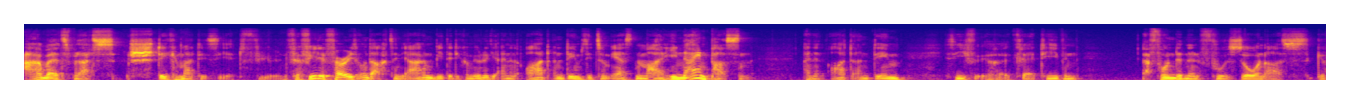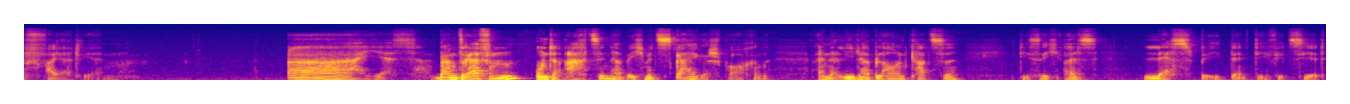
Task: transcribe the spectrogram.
Arbeitsplatz stigmatisiert fühlen. Für viele Furries unter 18 Jahren bietet die Community einen Ort, an dem sie zum ersten Mal hineinpassen. Einen Ort, an dem sie für ihre kreativen, erfundenen Fusonas gefeiert werden. Ah, yes. Beim Treffen unter 18 habe ich mit Sky gesprochen, einer lila-blauen Katze, die sich als Lesbe identifiziert.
